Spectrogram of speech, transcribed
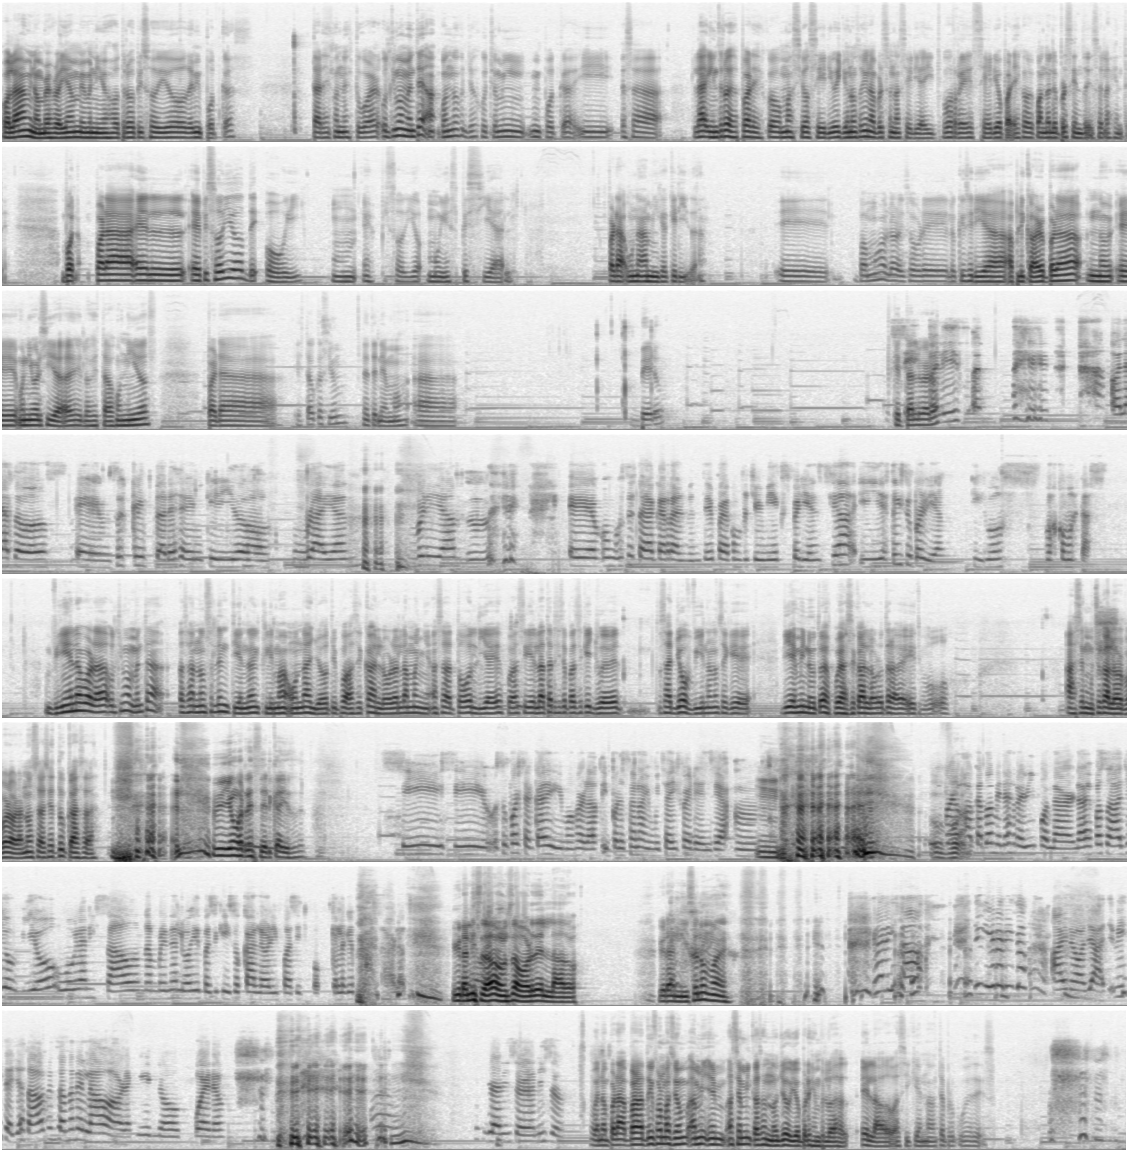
Hola, mi nombre es Brian, bienvenidos a otro episodio de mi podcast, Tardes con Stuart. Últimamente, ah, cuando yo escucho mi, mi podcast y, o sea, la intro es parezco demasiado serio yo no soy una persona seria y tipo re serio parezco cuando le presento eso a la gente. Bueno, para el episodio de hoy, un episodio muy especial para una amiga querida. Eh, vamos a hablar hoy sobre lo que sería aplicar para no- eh, universidades de los Estados Unidos. Para esta ocasión le tenemos a Vero. ¿Qué Sí, tal, Vero? Hola a todos, eh, suscriptores del querido Brian. Brian. Eh, un gusto estar acá realmente para compartir mi experiencia y estoy súper bien. ¿Y vos, vos cómo estás? Bien, la verdad, últimamente, o sea, no se le entiende el clima, onda, yo, tipo, hace calor a la mañana, o sea, todo el día y después así, en la tardecita parece que llueve, o sea, llovina, no sé qué, 10 minutos después hace calor otra vez, tipo, hace mucho calor por ahora, no sé, hacia tu casa, vivimos re cerca y eso. Súper cerca vivimos, ¿verdad? Y por eso no hay mucha diferencia. Mm. Mm. Pero acá también es re bipolar. La vez pasada llovió, hubo granizado, una hambrena luego y después sí que hizo calor y fue así, tipo, ¿qué es lo que pasa, verdad? Granizado, un sabor de helado, granizo nomás. ¡Granizado! Ay, no, ya, viste, ya estaba pensando en el helado ahora, que no, bueno, granizo, granizo. Bueno, para, para tu información, a mí, hacia mi casa no llovió, por ejemplo, helado, así que no te preocupes de eso.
